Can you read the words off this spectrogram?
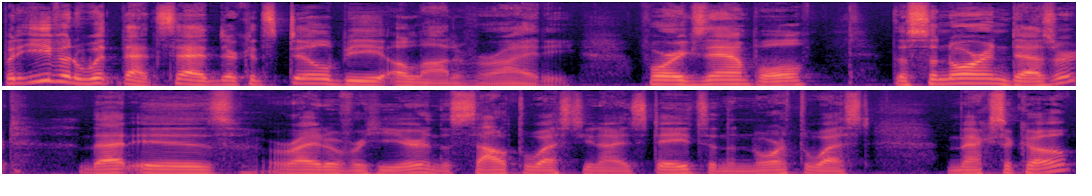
But even with that said, there could still be a lot of variety. For example, the Sonoran Desert, that is right over here in the southwest United States and the northwest Mexico.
